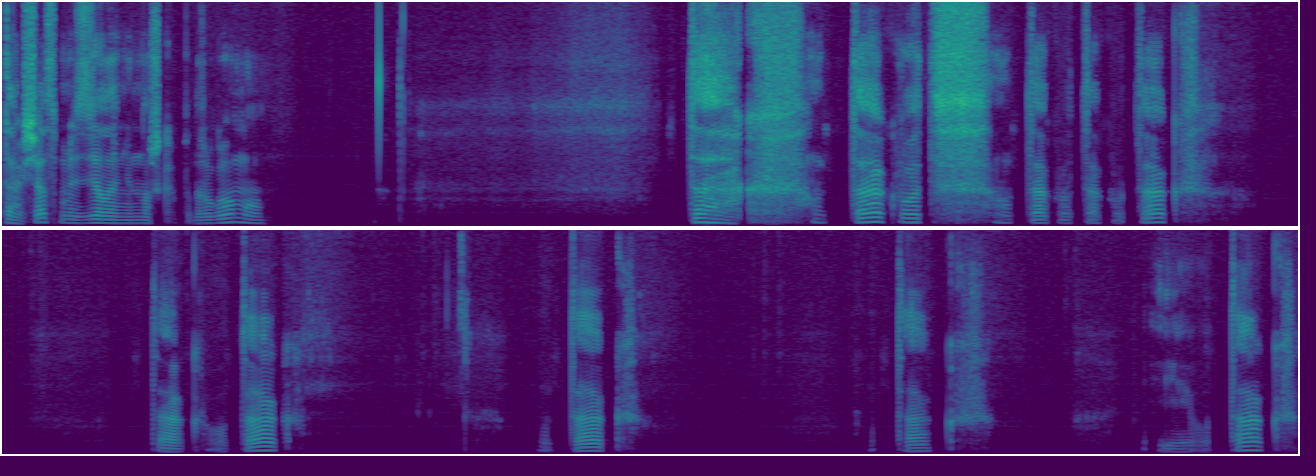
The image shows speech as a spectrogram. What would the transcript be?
Так, сейчас мы сделаем немножко по-другому. Так, вот так вот, вот так, вот так, вот так. Так, вот так. Вот так. Вот так. И вот так.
